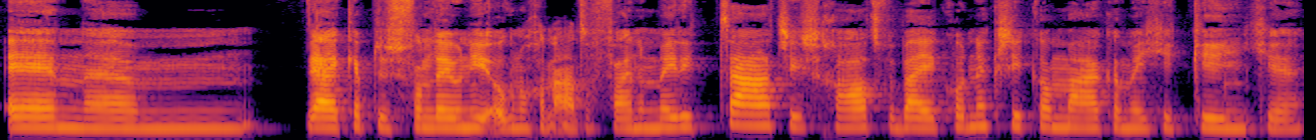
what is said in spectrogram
En um, ja, ik heb dus van Leonie ook nog een aantal fijne meditaties gehad. Waarbij je connectie kan maken met je kindje.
